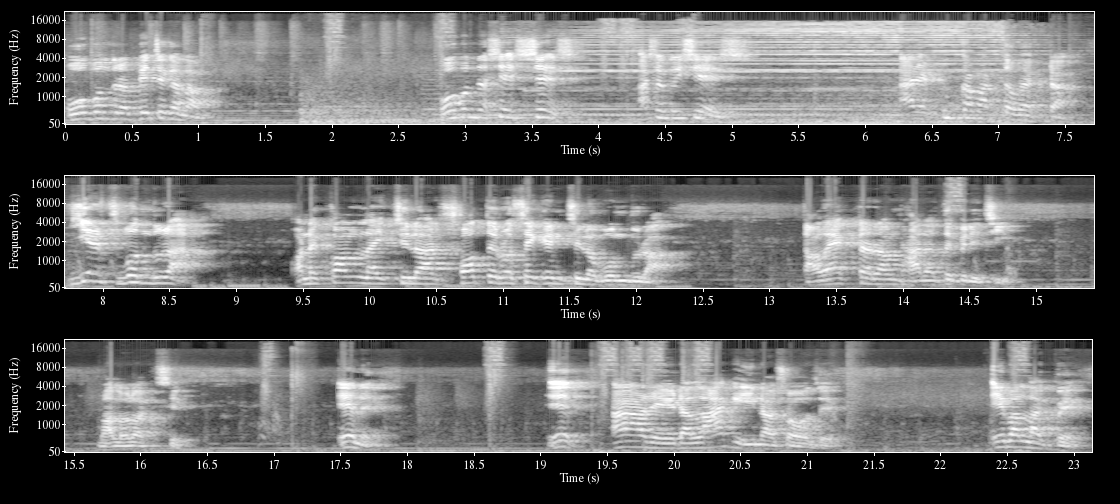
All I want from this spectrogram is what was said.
ও বন্ধুরা, বেঁচে গেলাম। ও বন্ধুরা, শেষ শেষ। আশা করি শেষ। আরে টুকা মারতে হবে একটা। ইয়েস বন্ধুরা। অনেক কম লাইক ছিল আর সতেরো সেকেন্ড ছিল বন্ধুরা। তাও একটা রাউন্ড হারাতে পেরেছি। ভালো লাগছে। এলে। এ, আরে, এটা লাগেই না সহজে। এবার লাগবে।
